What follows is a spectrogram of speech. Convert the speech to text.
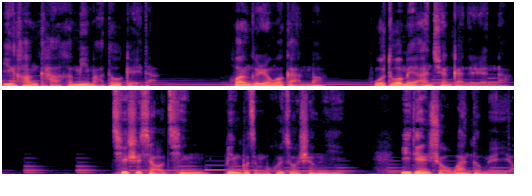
银行卡和密码都给他。换个人我敢吗？我多没安全感的人呐！”其实小青并不怎么会做生意，一点手腕都没有。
